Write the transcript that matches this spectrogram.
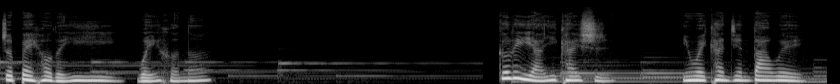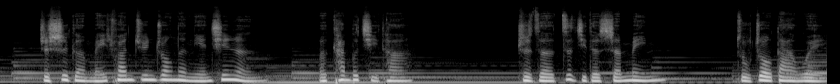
这背后的意义为何呢？歌利亚一开始因为看见大卫只是个没穿军装的年轻人，而看不起他，指着自己的神明，诅咒大卫，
